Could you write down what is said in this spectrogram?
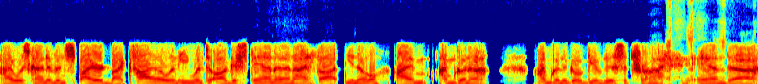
I was kind of inspired by Kyle, and he went to Augustana, and I thought, you know, I'm I'm gonna I'm gonna go give this a try, and uh,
